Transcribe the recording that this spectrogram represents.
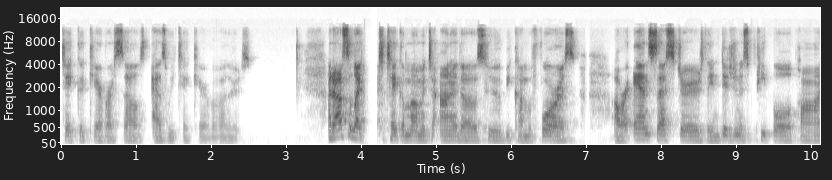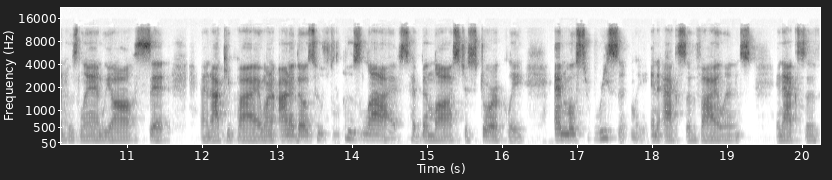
take good care of ourselves as we take care of others. I'd also like to take a moment to honor those who have become before us, our ancestors, the indigenous people upon whose land we all sit, and occupy. I want to honor those whose, whose lives have been lost historically and most recently in acts of violence, in acts of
